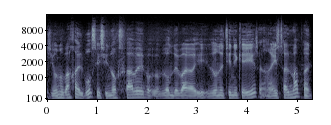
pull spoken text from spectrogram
Si uno baja del bus y si no sabe dónde, va dónde tiene que ir, ahí está el mapa.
